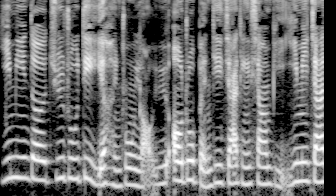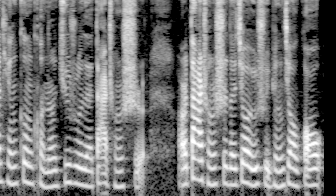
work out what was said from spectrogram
移民的居住地也很重要，与澳洲本地家庭相比，移民家庭更可能居住在大城市，而大城市的教育水平较高。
